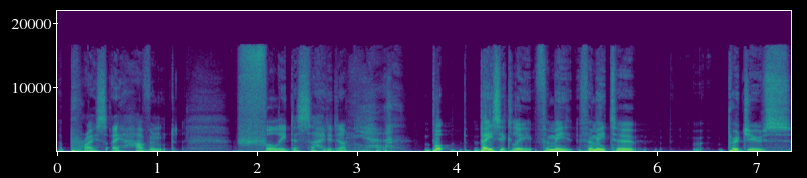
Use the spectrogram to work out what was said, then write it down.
A price I haven't fully decided on yet. But basically, for me, for me to produce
